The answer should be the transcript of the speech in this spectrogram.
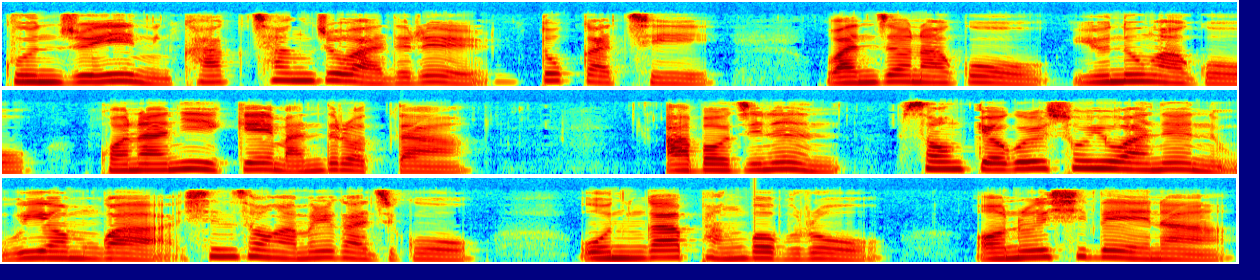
군주인 각 창조 아들을 똑같이 완전하고 유능하고 권한이 있게 만들었다. 아버지는 성격을 소유하는 위엄과 신성함을 가지고 온갖 방법으로 어느 시대에나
